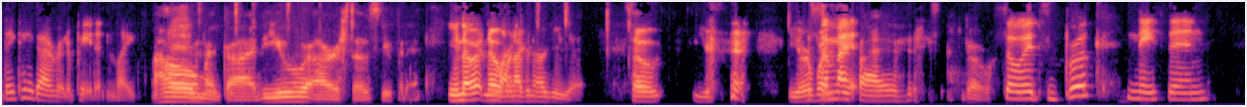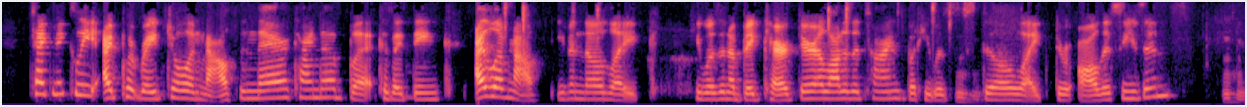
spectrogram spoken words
They could have got rid of Peyton. Like, oh my god, you are so stupid. You know what? No, what? we're not going to argue yet. So you're you're so one my, five. Go. So it's Brooke, Nathan. Technically, I put Rachel and Mouth in there, kind of, but because I think I love Mouth, even though like he wasn't a big character a lot of the times, but he was mm-hmm. still like through all the seasons. Mm-hmm.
